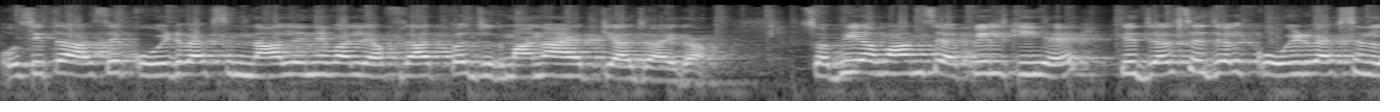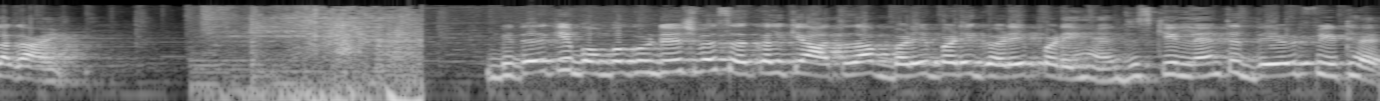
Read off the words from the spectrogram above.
उसी तरह से कोविड वैक्सीन ना लेने वाले अफराद पर जुर्माना आयद किया जाएगा। सभी आवाम से अपील की है कि जल्द से जल्द कोविड वैक्सीन लगाएँ। बिदर के बम्बागुंडेश्वर सर्कल के आतराफ बड़े बड़े गड़े पड़े हैं, जिसकी लेंथ डेढ़ फीट है।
